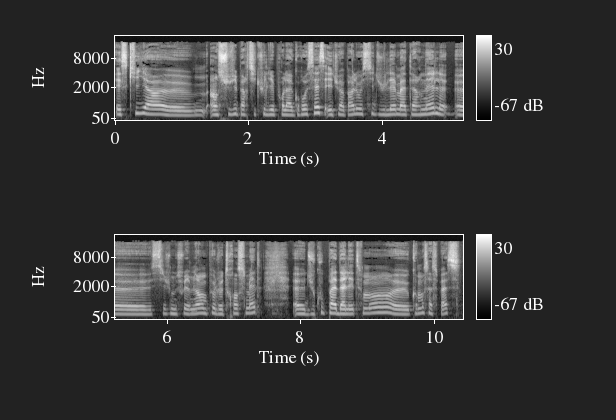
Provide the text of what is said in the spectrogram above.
est-ce qu'il y a un suivi particulier pour la grossesse? Et tu as parlé aussi du lait maternel, si je me souviens bien, on peut le transmettre. du coup, pas d'allaitement, comment ça se passe?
